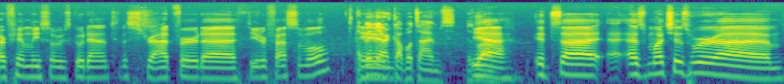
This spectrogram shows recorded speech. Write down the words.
our family used to always go down to the Stratford uh, Theater Festival. I've been there a couple times. As Yeah, Well. it's uh, as much as we're um,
